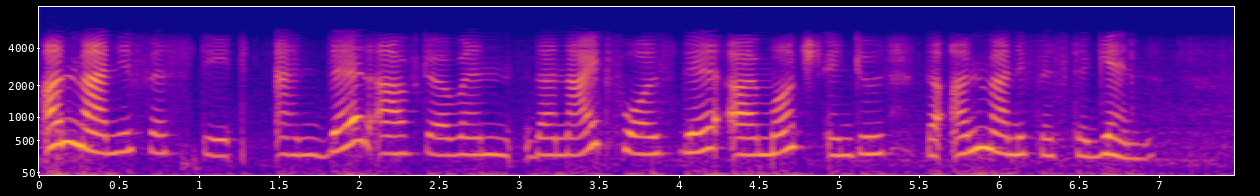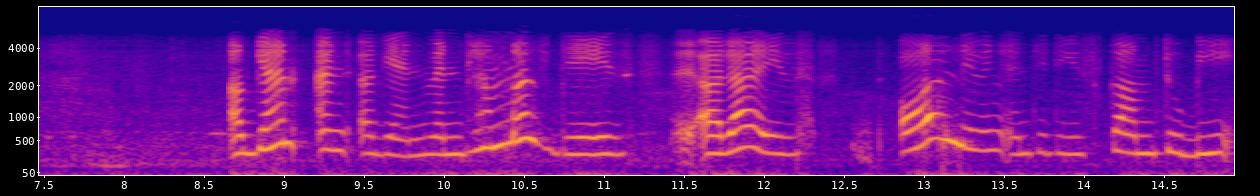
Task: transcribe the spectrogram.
unmanifest state, and thereafter, when the night falls, they are merged into the unmanifest again. Again and again, when Brahma's days uh, arrives, all living entities come to be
